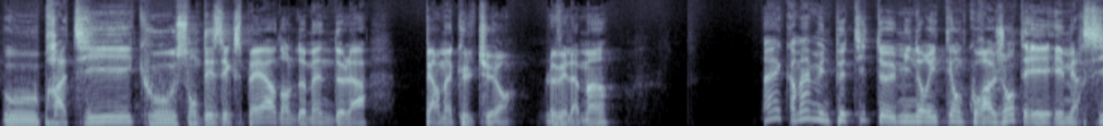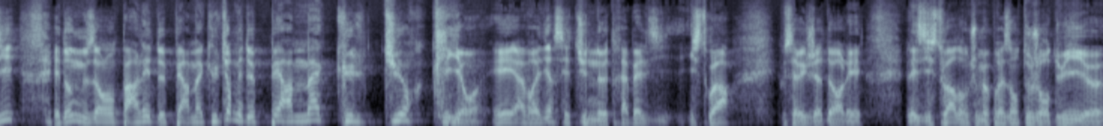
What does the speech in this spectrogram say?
ou pratiquent ou sont des experts dans le domaine de la permaculture? Levez la main. Ouais, quand même une petite minorité encourageante et, et, merci. Et donc nous allons parler de permaculture, mais de permaculture Et à vrai dire, c'est une très belle histoire. Vous savez que j'adore les, les histoires, donc je me présente aujourd'hui euh,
